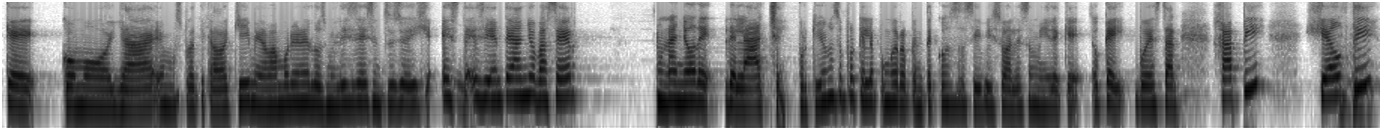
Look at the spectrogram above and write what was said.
que como ya hemos platicado aquí, mi mamá murió en el 2016, entonces yo dije, este siguiente año va a ser un año de, de, la H, porque yo no sé por qué le pongo de repente cosas así visuales a mí, de que, ok, voy a estar happy, healthy,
